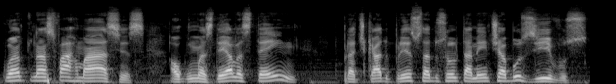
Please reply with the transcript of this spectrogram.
quanto nas farmácias. Algumas delas têm praticado preços absolutamente abusivos.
